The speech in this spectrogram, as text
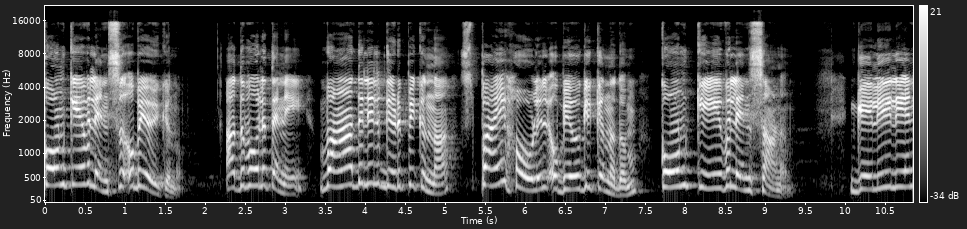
കോൺകേവ് ലെൻസ് ഉപയോഗിക്കുന്നു. അതുപോലെ തന്നെ വാതിലിൽ ഘടിപ്പിക്കുന്ന സ്പൈ ഹോളിൽ ഉപയോഗിക്കുന്നതും കോൺകേവ് ലെൻസാണ് ഗലീലിയൻ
